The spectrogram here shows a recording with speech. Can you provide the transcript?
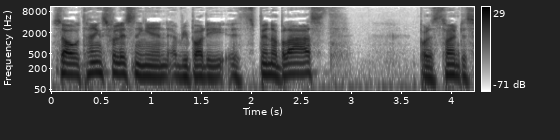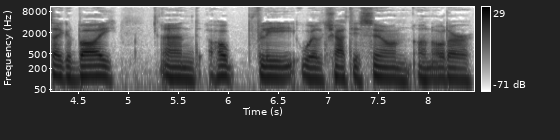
So thanks for listening in, everybody. It's been a blast, but it's time to say goodbye, and hopefully we'll chat to you soon on other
